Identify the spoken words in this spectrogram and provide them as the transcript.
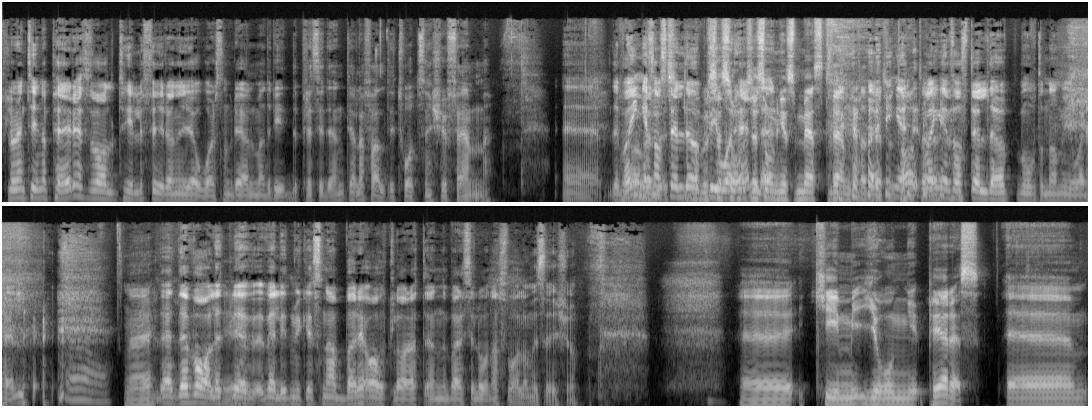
Florentino Perez vald till fyra nya år som Real Madrid-president i alla fall till 2025. Eh, det var ingen väl- som ställde det upp i år heller. Säsongens mest väntade Det var ingen, resultat. det var ingen som ställde upp mot honom i år heller. Nej. Det, det valet blev väldigt mycket snabbare avklarat än Barcelonas val om vi säger så. Eh, Kim Jong Perez.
